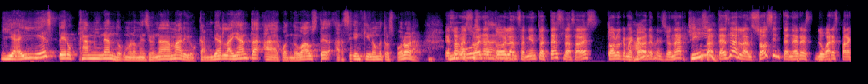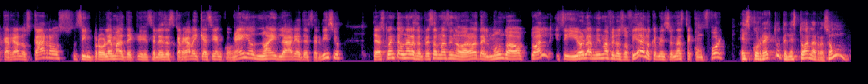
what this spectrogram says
Y ahí es, pero caminando, como lo mencionaba Mario, cambiar la llanta a cuando va usted a 100 kilómetros por hora. Eso me, suena todo el lanzamiento de Tesla, ¿sabes? Todo lo que me acabas de mencionar. ¿Sí? O sea, Tesla lanzó sin tener lugares para cargar los carros, sin problemas de que se les descargaba y qué hacían con ellos, no hay áreas de servicio. ¿Te das cuenta? Una de las empresas más innovadoras del mundo actual siguió la misma filosofía de lo que mencionaste con Ford. Es correcto, tenés toda la razón.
